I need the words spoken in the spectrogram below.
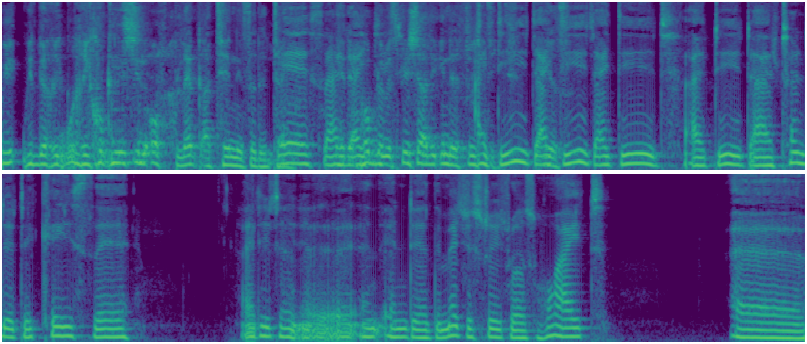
with, with the rec- recognition of black attorneys at the time. Yes, I- They had a I problem, did. especially in the Free I State. did, I Yes. did, I did, I did. I attended a case there. I did, uh, uh, and and uh, the magistrate was white. Uh,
